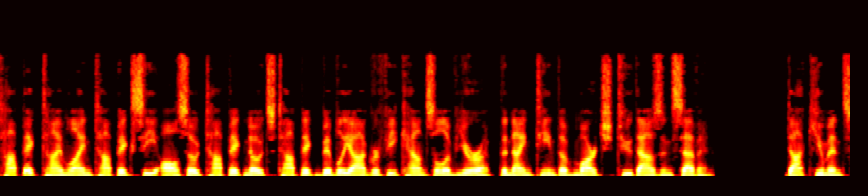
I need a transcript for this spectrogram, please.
Topic timeline. Topic See also. Topic Notes. Topic Bibliography. Council of Europe the 19th of March 2007 Documents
